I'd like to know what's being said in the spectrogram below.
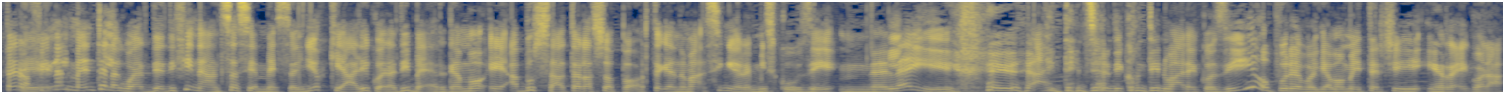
però E- finalmente la Guardia di Finanza si è messa gli occhiali, quella di Bergamo, e ha bussato alla sua porta dicendo ma signore mi scusi, mh, lei ha intenzione di continuare così oppure vogliamo metterci in regola?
